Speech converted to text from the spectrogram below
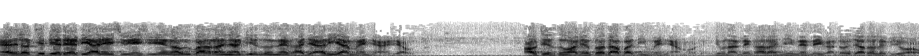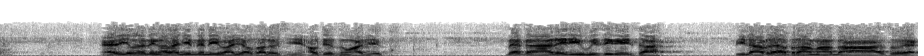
အဲဒီလိုဖြစ်ဖြစ်တဲ့တရားတွေရှုရင်းရှုရင်းကဝိပဿနာညာပြည့်စုံတဲ့အခါကျအရိယာမဉ္ဇဉ်ရောက် အောက်ထစ်ဆုံးအပြင်သောတာပတ္တိမဉ္ဇဉ်မို့လေယုံနာသင်္ခါရငြိမ့်တဲ့နိဗ္ဗာန်တော့ကြတော့လည်းပြောအောင်အဲဒီယုံနာသင်္ခါရငြိမ့်တဲ့နိဗ္ဗာန်ရောက်သွားလို့ရှိရင်အောက်ထစ်ဆုံးအပြင်သက္ကာရိတိဝိသိကိစ္စသီလပရပရမတာဆိုရက်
